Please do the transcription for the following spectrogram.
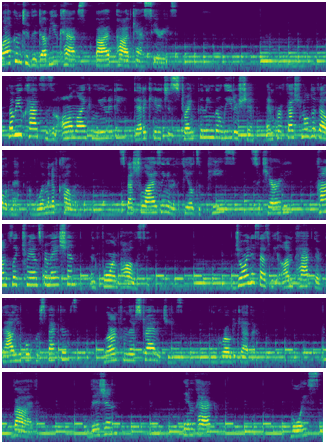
Welcome to the WCAPS 5 podcast series. WCAPS is an online community dedicated to strengthening the leadership and professional development of women of color, specializing in the fields of peace, security, conflict transformation, and foreign policy. Join us as we unpack their valuable perspectives, learn from their strategies, and grow together. Vive Vision, Impact, Voice,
